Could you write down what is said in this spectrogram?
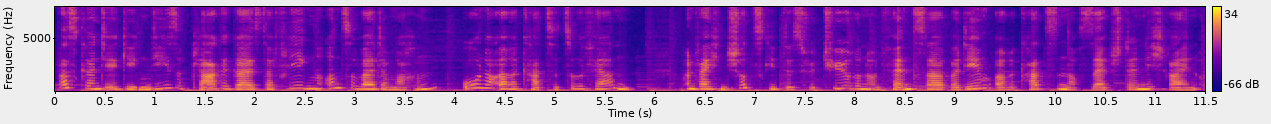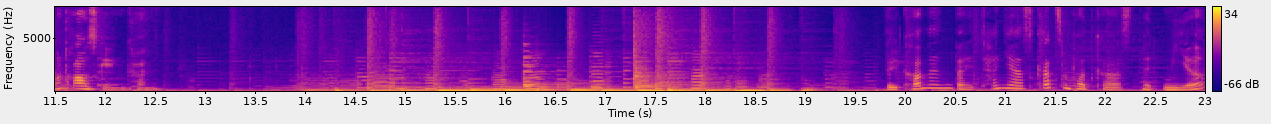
Was könnt ihr gegen diese Plagegeister, Fliegen und so weiter machen, ohne eure Katze zu gefährden? Und welchen Schutz gibt es für Türen und Fenster, bei dem eure Katzen noch selbstständig rein und rausgehen können? Willkommen bei Tanjas Katzenpodcast mit mir,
